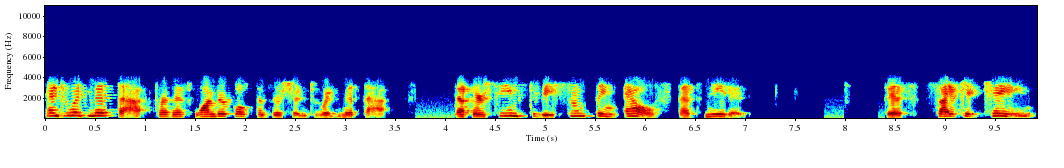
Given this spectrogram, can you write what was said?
And to admit that, for this wonderful physician to admit that, that there seems to be something else that's needed, this psychic change,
